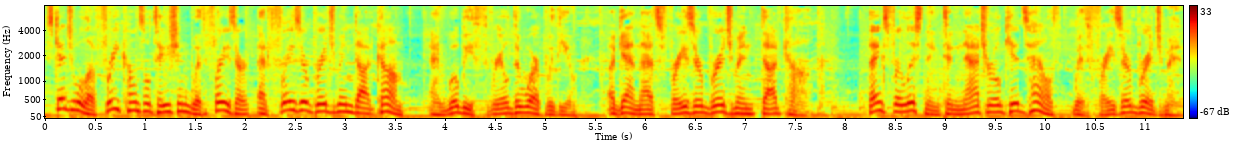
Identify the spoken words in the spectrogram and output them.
Schedule a free consultation with Fraser at FraserBridgman.com and we'll be thrilled to work with you. Again, that's FraserBridgman.com. Thanks for listening to Natural Kids Health with Fraser Bridgman.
